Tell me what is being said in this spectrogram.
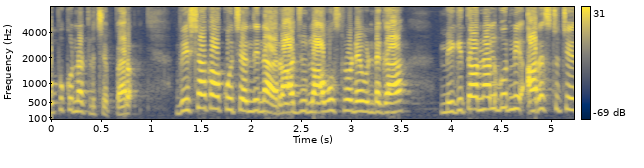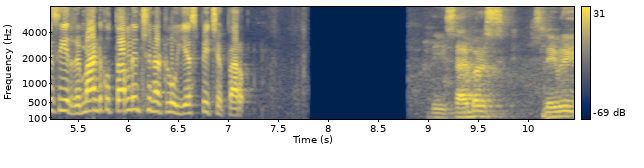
ఒప్పుకున్నట్లు చెప్పారు. విశాఖకు చెందిన రాజు లావోస్లోనే ఉండగా మిగతా నలుగురిని అరెస్టు చేసి రిమాండ్కు తరలించినట్లు ఎస్పీ చెప్పారు. ఈ సైబర్ స్లేవరీ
